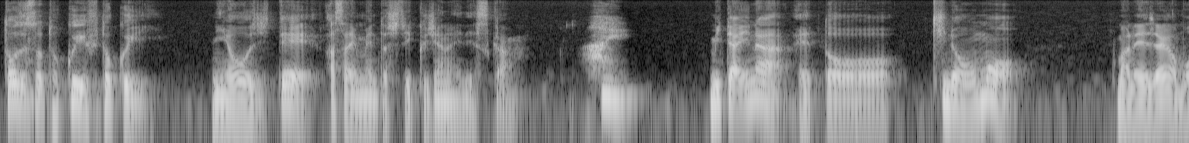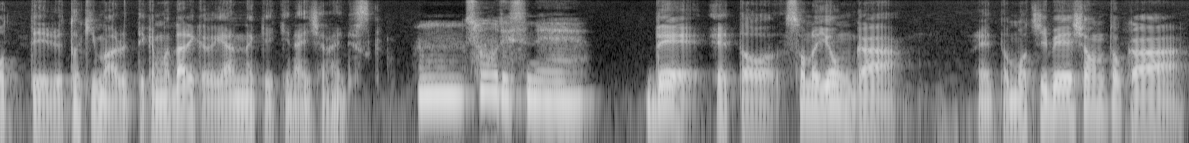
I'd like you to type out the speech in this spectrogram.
当然その得意不得意に応じてアサインメントしていくじゃないですか。はい。みたいな、えっと、機能もマネージャーが持っている時もあるっていうか、まあ、誰かがやんなきゃいけないじゃないですか。うーん、そうですね。で、えっと、その4が、えっと、モチベーションとか、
